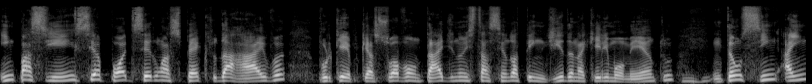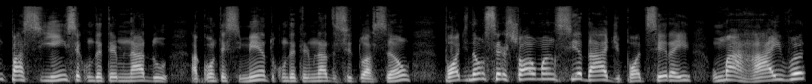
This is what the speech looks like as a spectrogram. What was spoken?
Impaciência pode ser um aspecto da raiva, por quê? Porque a sua vontade não está sendo atendida naquele momento. Então, sim, a impaciência com determinado acontecimento, com determinada situação, pode não ser só uma ansiedade, pode ser aí uma raiva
